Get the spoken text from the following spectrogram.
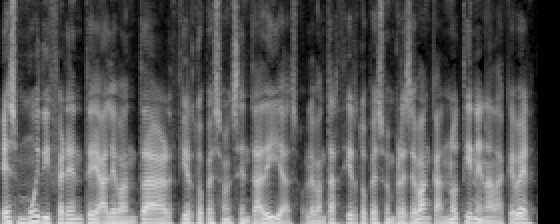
es muy diferente a levantar cierto peso en sentadillas o levantar cierto peso en press de banca, no tiene nada que ver.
